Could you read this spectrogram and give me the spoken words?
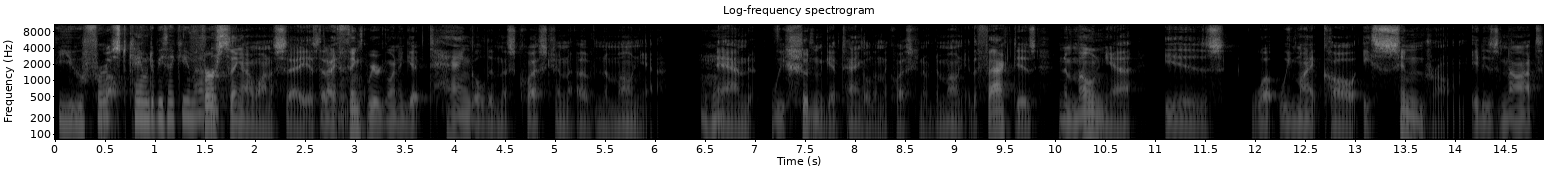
you first Well, came to be thinking about First this? thing I want to say is that I think we're going to get tangled in this question of pneumonia. Mm-hmm. And we shouldn't get tangled in the question of pneumonia. The fact is, pneumonia is what we might call a syndrome. It is not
